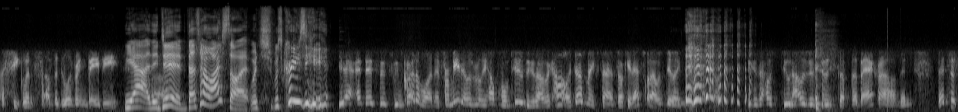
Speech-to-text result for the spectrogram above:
a sequence of the delivering baby. Yeah, they uh, did. That's how I saw it, which was crazy. Yeah, and it's, it's incredible. And for me, that was really helpful too because I was like, oh, it does make sense. Okay, that's what I was doing because I was doing I was just doing stuff in the background and that's just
